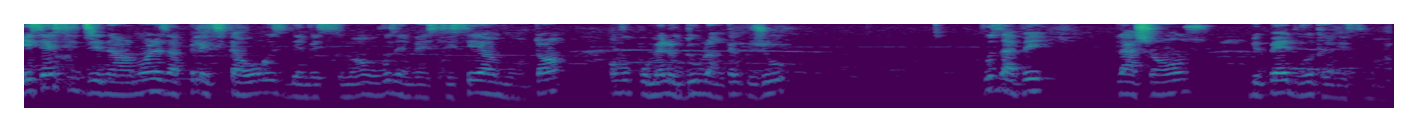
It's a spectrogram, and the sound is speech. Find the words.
Et ces sites, généralement, on les appelle les sites à haut risque d'investissement vous investissez un montant, on vous promet le double en quelques jours. Vous avez la chance de perdre votre investissement.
